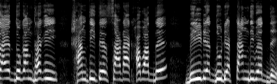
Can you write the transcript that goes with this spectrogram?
চায়ের দোকান থাকি শান্তিতে চাটা খাবার দে বিড়িডের দুইটা টান দিবার দে।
